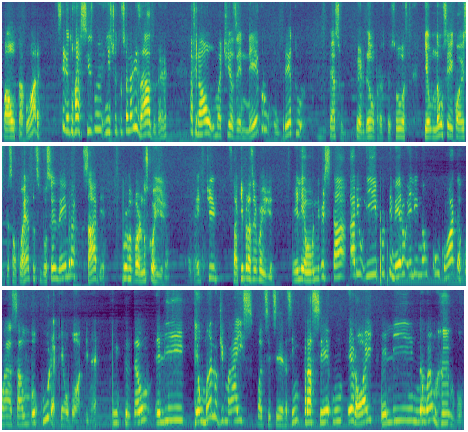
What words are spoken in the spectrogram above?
pauta agora, seria do racismo institucionalizado, né? Afinal, o Matias é negro ou preto, peço perdão para as pessoas, eu não sei qual é a expressão correta, se você lembra, sabe por favor, nos corrijam. A gente está aqui para ser corrigido. Ele é universitário e, por primeiro, ele não concorda com essa loucura que é o Bop, né? Então, ele é humano demais, pode-se dizer assim, para ser um herói. Ele não é um Rambo.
